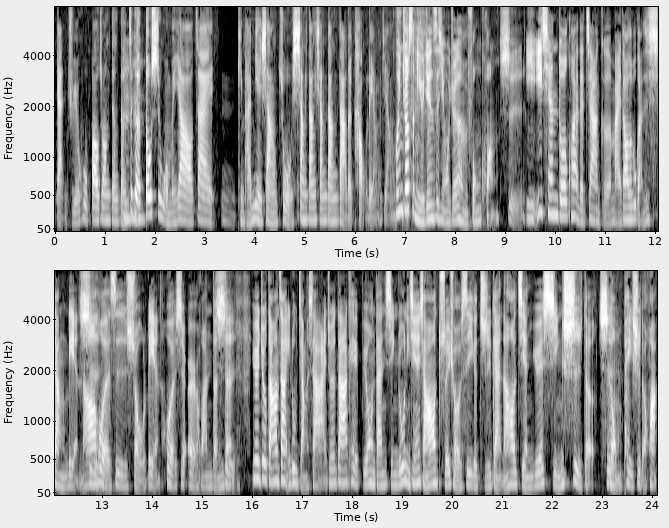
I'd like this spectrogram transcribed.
感觉或包装等等，嗯、这个都是我们要在嗯品牌面向做相当相当大的考量。这样，Queen Josephine 有一件事情我觉得很疯狂，是以一千多块的价格买到的，不管是项链，然后或者是手链，或者是耳环等等。因为就刚刚这样一路讲下来，就是大家可以不用担心，如果你今天想要追求的是一个质感，然后简约形式。是的，这种配饰的话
